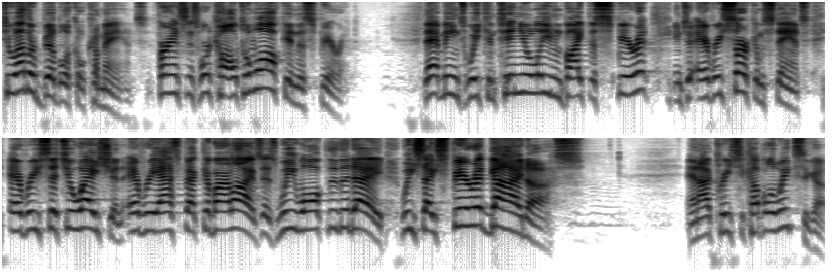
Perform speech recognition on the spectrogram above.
to other biblical commands. For instance, we're called to walk in the Spirit. That means we continually invite the Spirit into every circumstance, every situation, every aspect of our lives. As we walk through the day, we say, Spirit, guide us. And I preached a couple of weeks ago.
